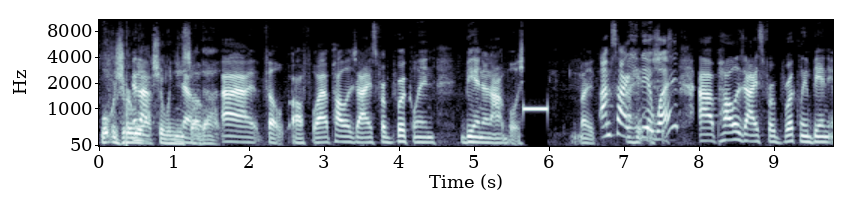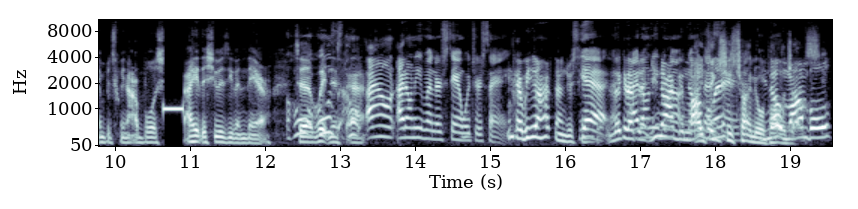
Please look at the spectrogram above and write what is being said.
What was your And I- reaction when you no, saw that? I felt awful. I apologize for Brooklyn being in our bullshit. Like, I'm sorry, I you did what? I apologize for Brooklyn being in between our bullshit. I hate that she was even there Who- to who's- witness who- that. I don't. I don't even understand what you're saying. Okay, but you don't have to understand. Yeah, it. look it up. I don't you even know I know- be know I think she's trying to You know, apologize. mumble.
